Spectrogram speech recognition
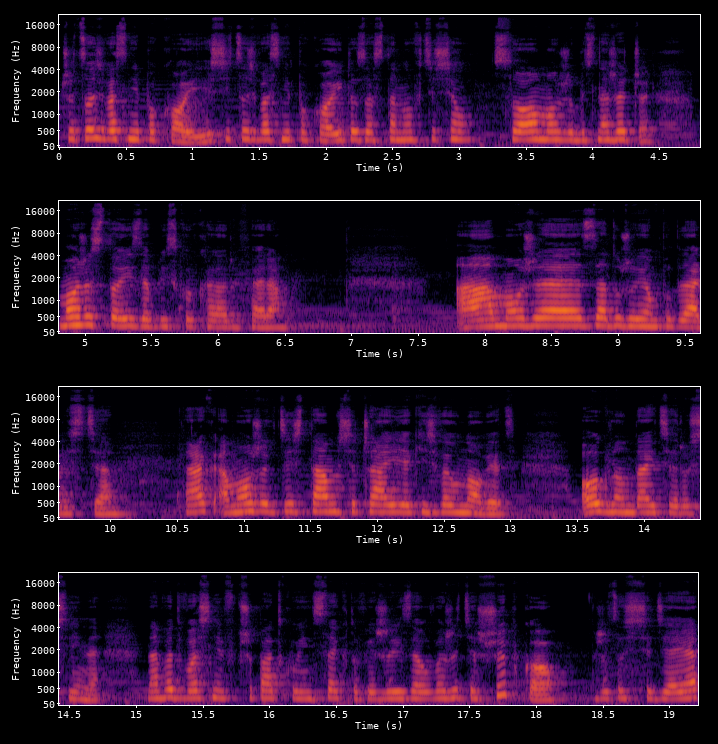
czy coś Was niepokoi. Jeśli coś Was niepokoi, to zastanówcie się, co może być na rzeczy. Może stoi za blisko kaloryfera, a może za dużo ją podaliście, tak? A może gdzieś tam się czai jakiś wełnowiec. Oglądajcie rośliny. Nawet właśnie w przypadku insektów, jeżeli zauważycie szybko, że coś się dzieje,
